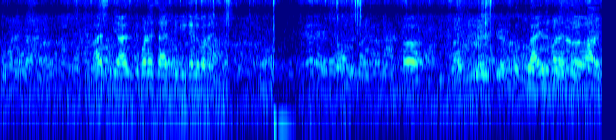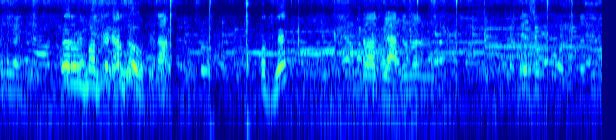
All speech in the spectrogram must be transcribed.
आज के आज के बड़े आज के बिकल बड़े हाँ गाइस बड़े से अगले गाइस अरे मत कर दो ना okay Tá aqui, agora. Deixa eu fora, tá tudo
